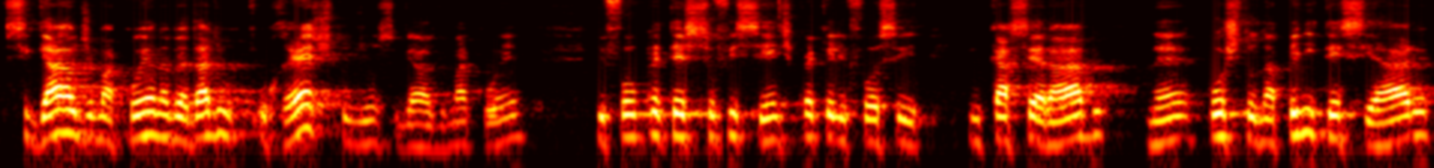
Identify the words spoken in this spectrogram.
cigarro de maconha, na verdade, o, resto de um cigarro de maconha, e foi o pretexto suficiente para que ele fosse encarcerado, né, posto na penitenciária,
